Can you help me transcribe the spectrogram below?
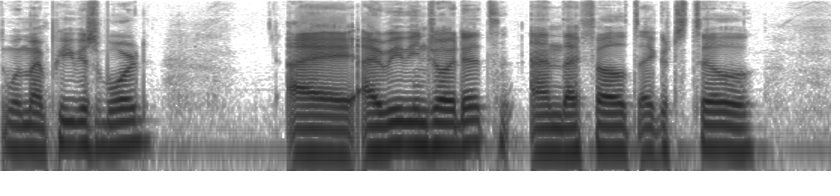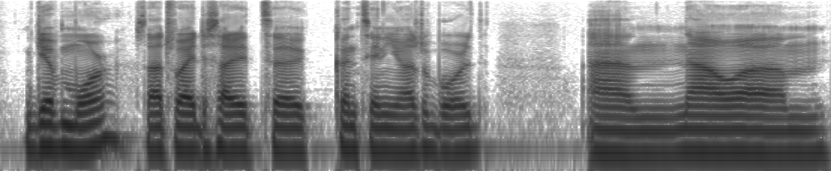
with my previous board. I I really enjoyed it, and I felt I could still give more. So that's why I decided to continue as a board. And now, um,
